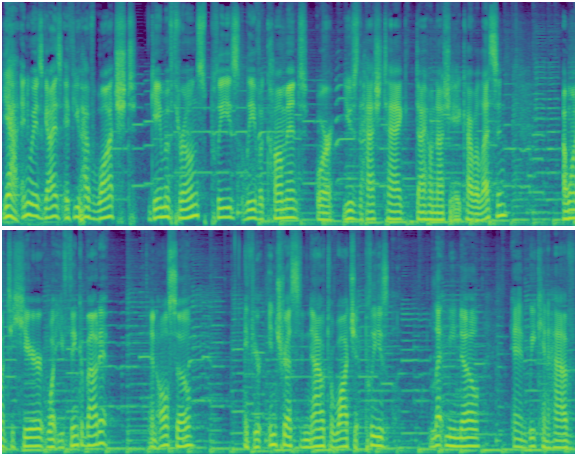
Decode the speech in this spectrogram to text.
Yeah, anyways, guys, if you have watched Game of Thrones, please leave a comment or use the hashtag Daihonashi Eikaiwa lesson. I want to hear what you think about it. And also, if you're interested now to watch it, please let me know and we can have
